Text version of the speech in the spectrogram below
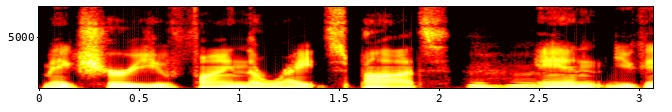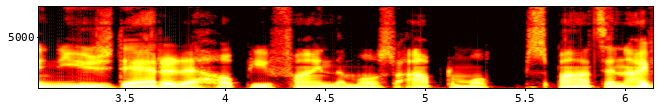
make sure you find the right spots Mm-hmm. and you can use data to help you find the most optimal spots. And I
